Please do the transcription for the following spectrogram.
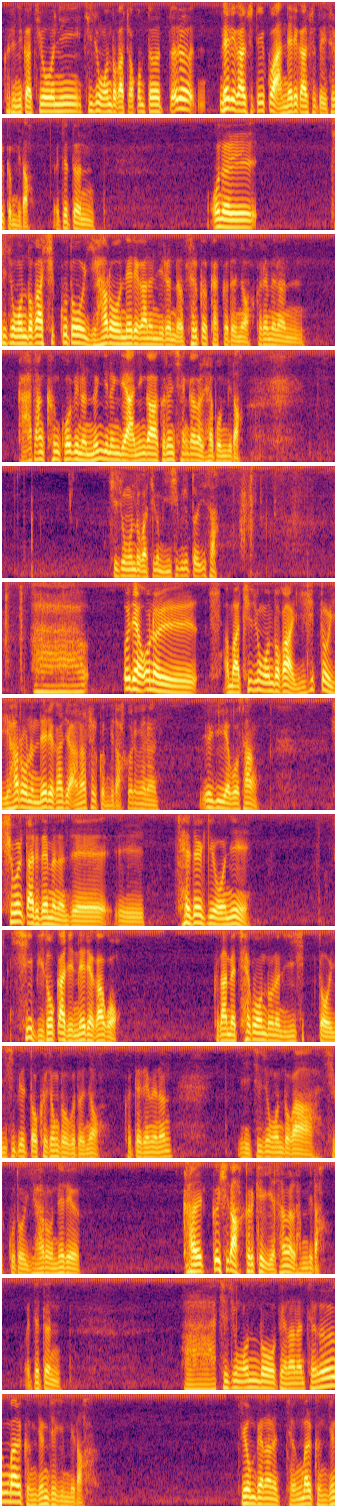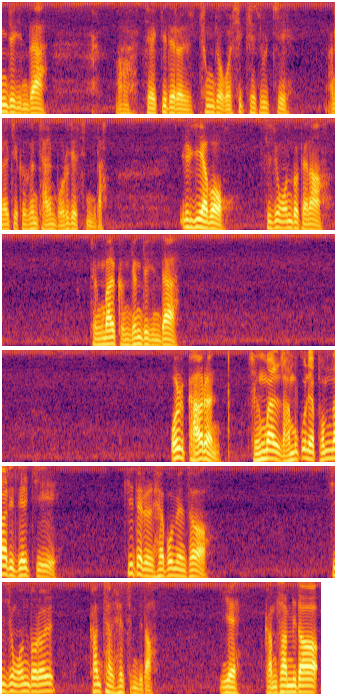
그러니까 지온이 지중 온도가 조금 더 떨어 내려갈 수도 있고 안 내려갈 수도 있을 겁니다. 어쨌든 오늘 지중 온도가 19도 이하로 내려가는 일은 없을 것 같거든요. 그러면은 가장 큰 고비는 넘기는 게 아닌가 그런 생각을 해봅니다. 지중 온도가 지금 21도 이상. 아, 어제 오늘 아마 지중 온도가 20도 이하로는 내려가지 않았을 겁니다. 그러면은 일기예보상 10월 달이 되면은 이제 이 최저 기온이 12도까지 내려가고 그 다음에 최고 온도는 20도, 21도 그 정도거든요. 그때 되면은 이 지중 온도가 19도 이하로 내려갈 것이다. 그렇게 예상을 합니다. 어쨌든 아, 지중 온도 변화는 정말 긍정적입니다. 기온 변화는 정말 긍정적인데 아, 제 기대를 충족을 시켜줄지 안 할지 그건 잘 모르겠습니다. 일기예보 지중 온도 변화 정말 긍정적인데 올 가을은 정말 나무꾼의 봄날이 될지 기대를 해보면서 시중 온도를 관찰했습니다. 예, 감사합니다.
